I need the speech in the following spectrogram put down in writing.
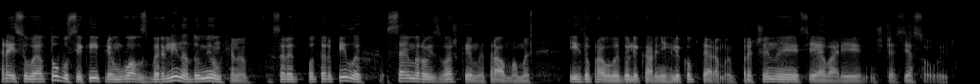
рейсовий автобус, який прямував з Берліна до Мюнхена. Серед потерпілих семеро із важкими травмами. Їх доправили до лікарні гелікоптерами. Причини цієї аварії ще з'ясовують.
